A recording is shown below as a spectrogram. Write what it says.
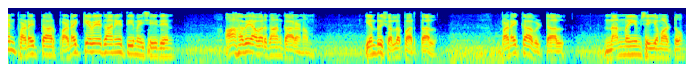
ஏன் படைத்தார்? படைக்கவே தானே தீமை செய்தேன். ஆகவே அவர்தான் காரணம் என்று சொல்ல பார்த்தால் படைக்காவிட்டால் நன்மையும் செய்ய மாட்டோம்.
